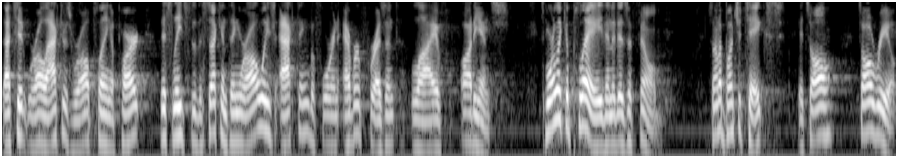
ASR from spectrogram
That's it. We're all actors. We're all playing a part. This leads to the second thing. We're always acting before an ever present live audience. It's more like a play than it is a film. It's not a bunch of takes, it's all, it's all real.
